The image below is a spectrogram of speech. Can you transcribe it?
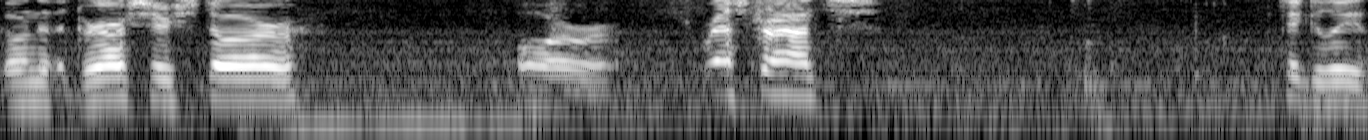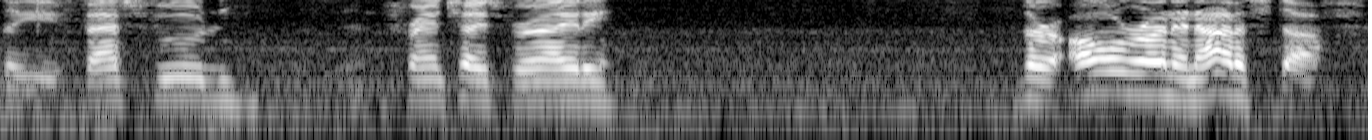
going to the grocery store, or restaurants, particularly the fast food franchise variety. They're all running out of stuff.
